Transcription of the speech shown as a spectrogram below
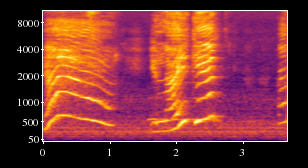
Yeah, you like it? อ่า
